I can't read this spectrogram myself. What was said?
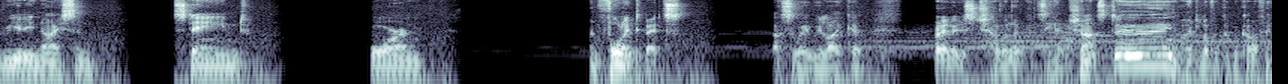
really nice and stained, worn, and falling to bits. That's the way we like it. Right, let me just have a look and see how chat's doing. I'd love a cup of coffee.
